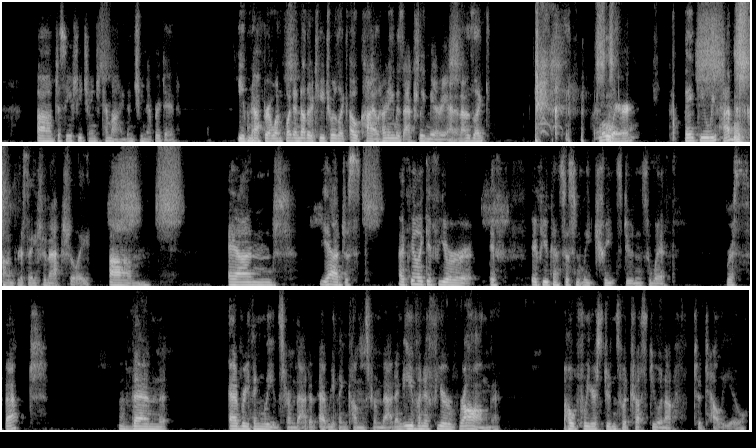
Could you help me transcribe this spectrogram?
um, to see if she changed her mind, and she never did. Even after at one point another teacher was like, "Oh, Kyle, her name is actually Marianne," and I was like, "I'm aware. Thank you. We've had this conversation actually." Um, and yeah, just I feel like if you're if if you consistently treat students with respect, then everything leads from that and everything comes from that. And even if you're wrong, hopefully your students would trust you enough to tell you.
